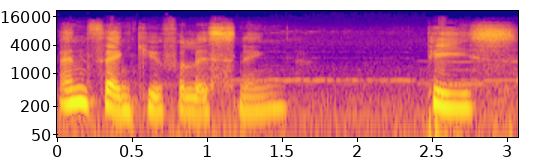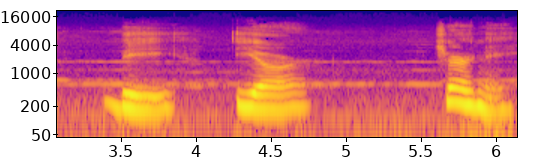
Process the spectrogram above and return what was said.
and thank you for listening. Peace be your journey.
